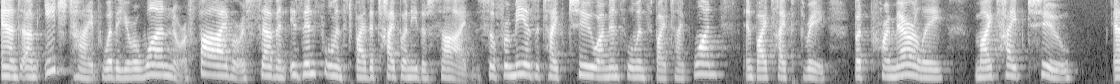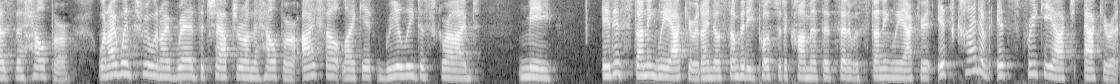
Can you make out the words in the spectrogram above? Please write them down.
And um, each type, whether you're a one or a five or a seven, is influenced by the type on either side. So for me as a type two, I'm influenced by type one and by type three. But primarily, my type two as the helper. When I went through and I read the chapter on the helper, I felt like it really described me. It is stunningly accurate. I know somebody posted a comment that said it was stunningly accurate. It's kind of, it's freaky ac- accurate.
